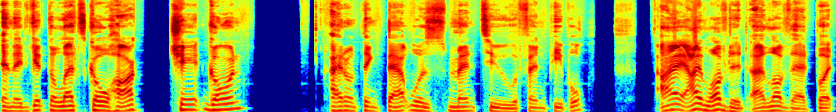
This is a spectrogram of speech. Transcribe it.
and they'd get the "Let's Go Hawk" chant going. I don't think that was meant to offend people. I I loved it. I love that, but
